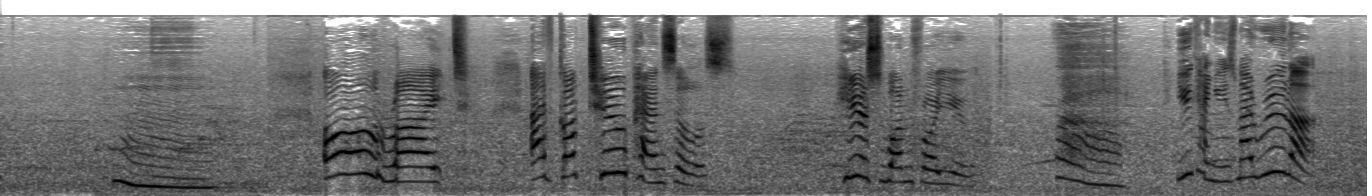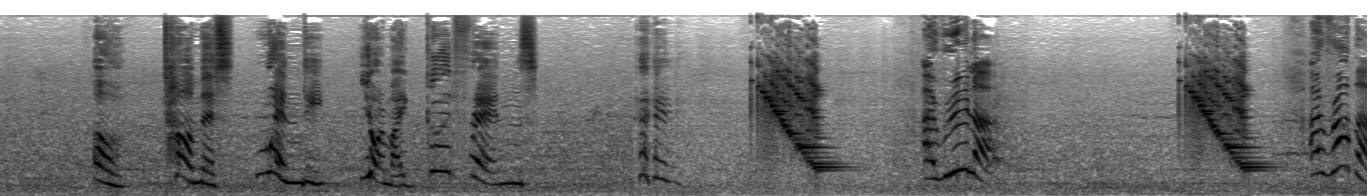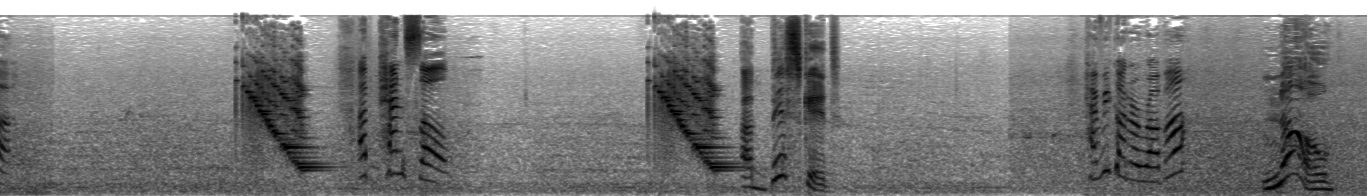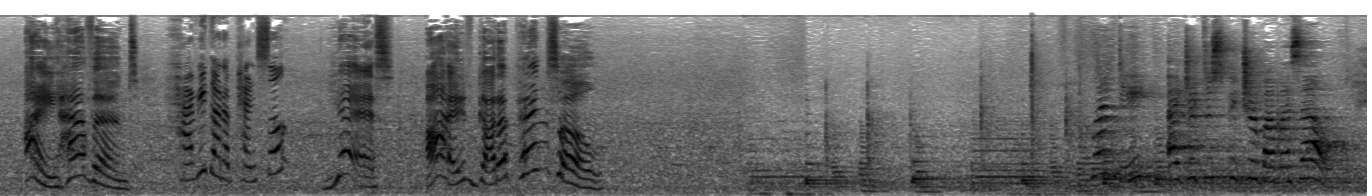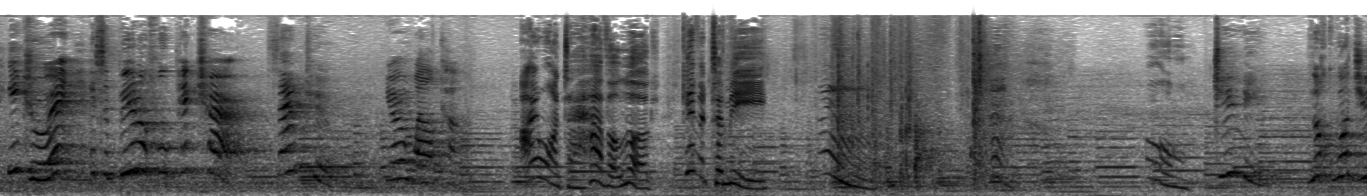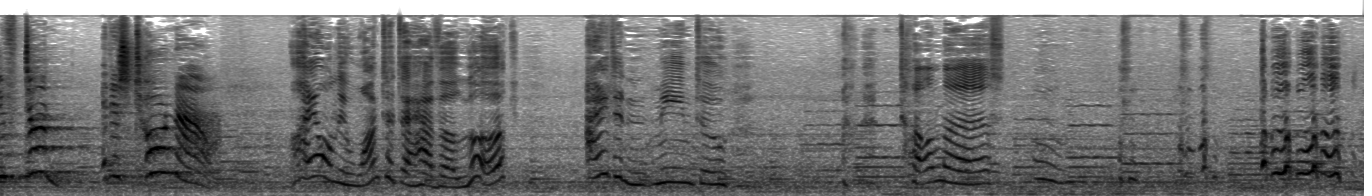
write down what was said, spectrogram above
Hmm. All right. I've got two pencils. Here's one for you. You can use my ruler. Oh, Thomas, Wendy, you're my good friends. A ruler. A rubber. A pencil. a biscuit. Have you got a rubber? No, I haven't. Have you got a pencil? Yes, I've got a pencil. Wendy, I drew this picture by myself. You drew it. It's a beautiful picture. Thank you. You're welcome. I want to have a look. Give it to me. Hmm. Oh, Jimmy, look what you've done. It is torn now. I only wanted to have a look. I didn't mean to. Thomas.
